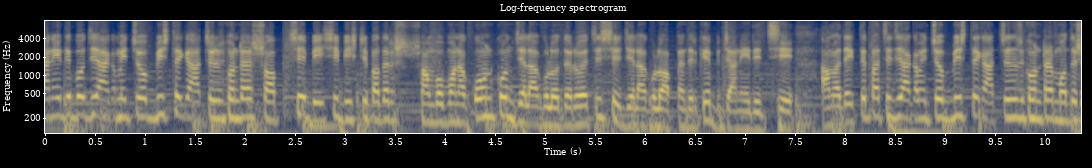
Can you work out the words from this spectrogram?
জানিয়ে দেবো যে আগামী চব্বিশ থেকে আটচল্লিশ ঘণ্টার সবচেয়ে বেশি বৃষ্টিপাতের সম্ভাবনা কোন কোন জেলাগুলোতে রয়েছে? সেই জেলাগুলো আপনাদেরকে জানিয়ে দিচ্ছি। আমরা দেখতে পাচ্ছি যে আগামী চব্বিশ থেকে আটচল্লিশ ঘণ্টার মধ্যে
